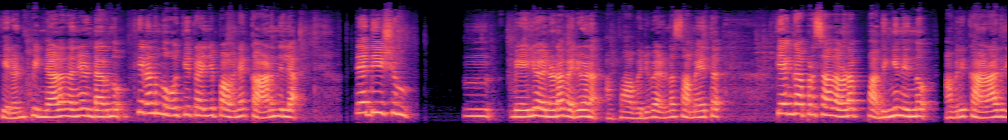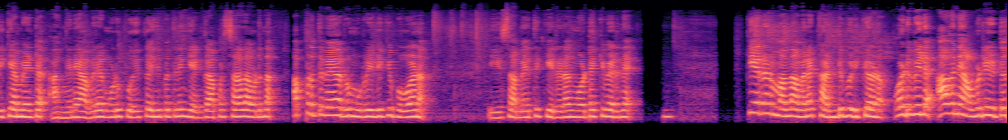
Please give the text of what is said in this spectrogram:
കിരൺ പിന്നാലെ തന്നെ ഉണ്ടായിരുന്നു. കിരൺ നോക്കി കഴിഞ്ഞപ്പോൾ അവനെ കാണുന്നില്ല. രതീഷും വേലു അതിലൂടെ വരുവാണ്. അപ്പൊ അവർ വരുന്ന സമയത്ത് ഗംഗാപ്രസാദ് അവിടെ പതുങ്ങി നിന്നു. അവർ കാണാതിരിക്കാൻ വേണ്ടി അങ്ങനെ അവരങ്ങോട്ട് പോയി കഴിഞ്ഞപ്പോഴത്തേനും ഗംഗാപ്രസാദ് അവിടുന്ന് അപ്പുറത്ത് വേറൊരു മുറിയിലേക്ക് പോവാണ്. ഈ സമയത്ത് കിരൺ അങ്ങോട്ടേക്ക് വരുന്നേ. കിരൺ വന്ന് അവനെ കണ്ടുപിടിക്കുകയാണ് ഒടുവിൽ അവനെ അവിടെ ഇട്ട്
